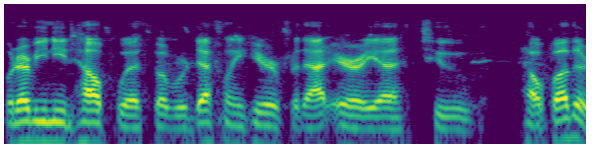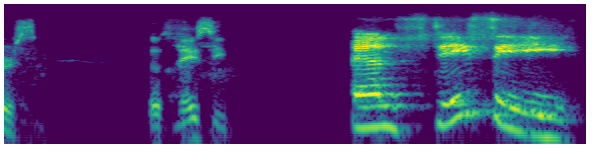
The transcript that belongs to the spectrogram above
whatever you need help with but we're definitely here for that area to help others. So stacy. And stacy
